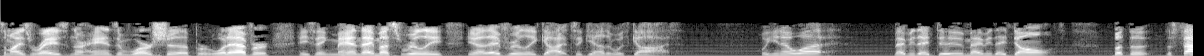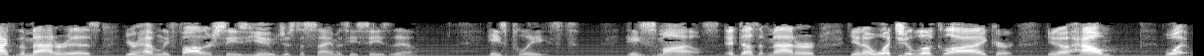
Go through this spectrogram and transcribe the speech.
somebody's raising their hands in worship or whatever, and you think, man, they must really, you know, they've really got it together with God. Well, you know what? Maybe they do, maybe they don't. But the, the fact of the matter is, your Heavenly Father sees you just the same as He sees them. He's pleased. He smiles. It doesn't matter, you know, what you look like or, you know, how what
